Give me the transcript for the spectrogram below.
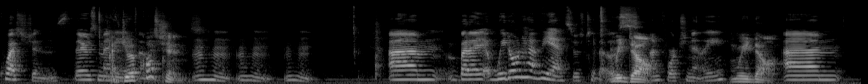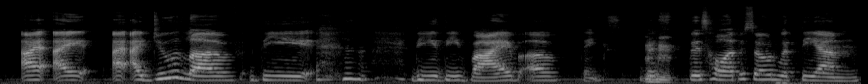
Questions. There's many. I do have them. questions. Mm-hmm. Mm-hmm. Mm-hmm. Um, but I we don't have the answers to those. We don't. unfortunately. We don't. Um, I I I, I do love the the the vibe of thanks this Mhm. this whole episode with the um.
